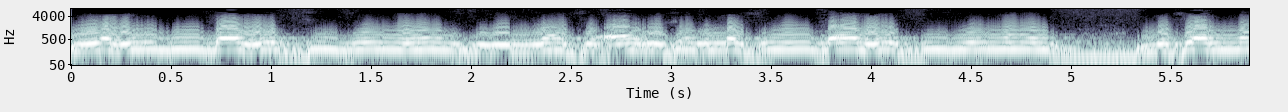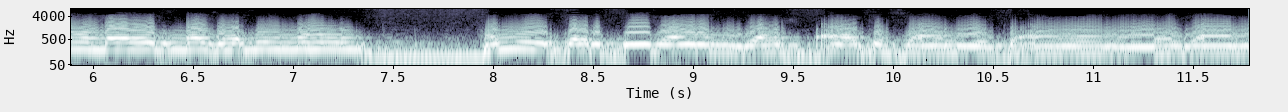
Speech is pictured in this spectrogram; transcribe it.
ہیں اللہ سے عائشہ مسیح بہت چیزیں ہیں مسلمان نہیں ہمیں ترتیبان جاشعات ثانیت آیان نظام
